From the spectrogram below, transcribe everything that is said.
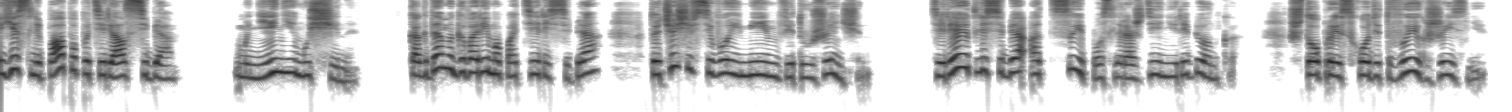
Если папа потерял себя. Мнение мужчины. Когда мы говорим о потере себя, то чаще всего имеем в виду женщин. Теряют ли себя отцы после рождения ребенка? Что происходит в их жизни?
